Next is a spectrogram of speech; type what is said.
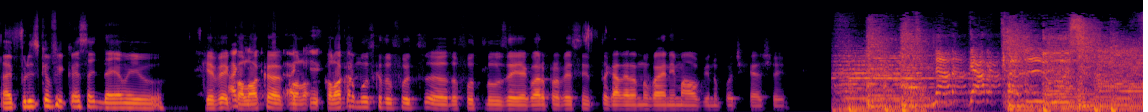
Aí por isso que eu fico com essa ideia meio... Quer ver? Aqui- coloca, colo- aqui- coloca a música do, Foot, uh, do Footloose aí agora pra ver se a galera não vai animar ouvindo o podcast aí. Now I gotta cut loose,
